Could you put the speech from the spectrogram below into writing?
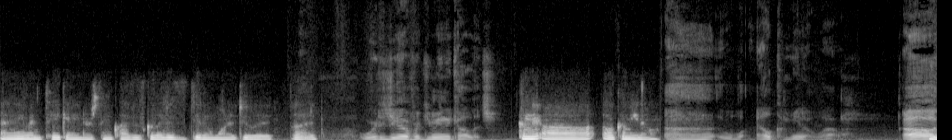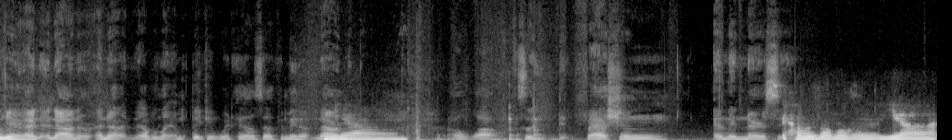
I didn't even take any nursing classes because I just didn't want to do it. But where did you go for community college? Com- uh, El Camino. Uh, El Camino. Wow. Oh, okay. Yeah. And, and now, and now, I was like, I'm thinking, where the hell is El Camino? Now yeah. Oh wow. So fashion and then nursing. I was all over. Yeah.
